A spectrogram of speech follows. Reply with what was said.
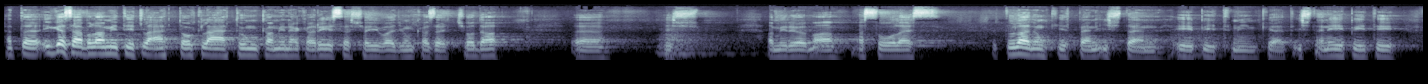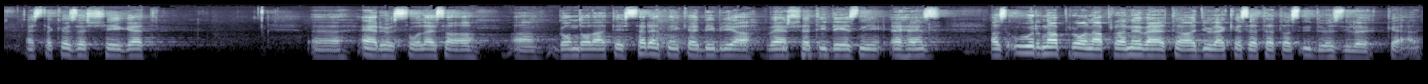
hát eh, igazából amit itt láttok, látunk, aminek a részesei vagyunk, az egy csoda. Eh, és amiről ma a szó lesz, tulajdonképpen Isten épít minket, Isten építi ezt a közösséget. Erről szól ez a, a gondolat, és szeretnék egy Biblia verset idézni ehhez. Az Úr napról napra növelte a gyülekezetet az üdvözülőkkel.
